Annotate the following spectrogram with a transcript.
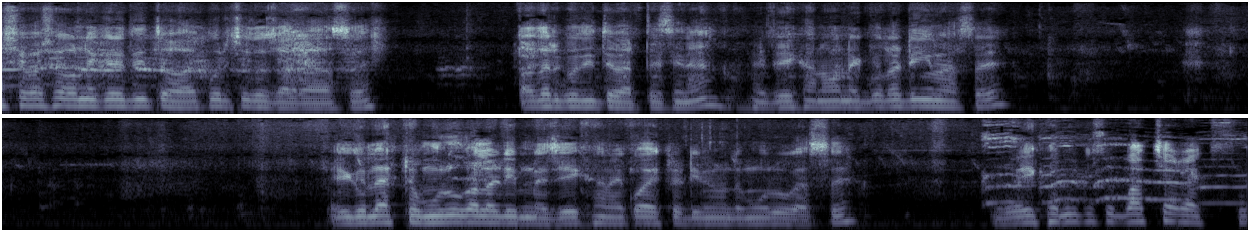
আশেপাশে অনেকের দিতে হয়, পরিচিত যারা আছে, তাদেরকেও দিতে পারতেছি না। এই যে এখানে অনেকগুলো ডিম আছে। এগুলো একটা মুরুগালা ডিম না যে এখানে কয়েকটা ডিমের মধ্যে মুরুগ আছে। এখানে কিছু বাচ্চা রাখছি,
